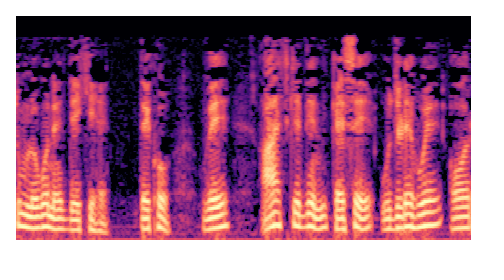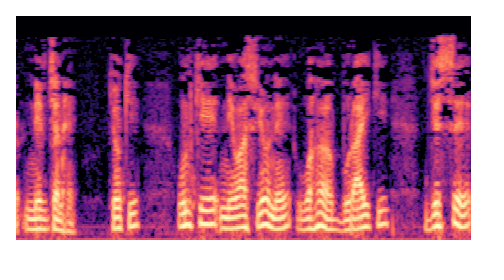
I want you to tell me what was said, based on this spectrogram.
तुम लोगों ने देखी है। देखो, वे आज के दिन कैसे उजड़े हुए और निर्जन हैं, क्योंकि उनके निवासियों ने वह बुराई की जिससे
